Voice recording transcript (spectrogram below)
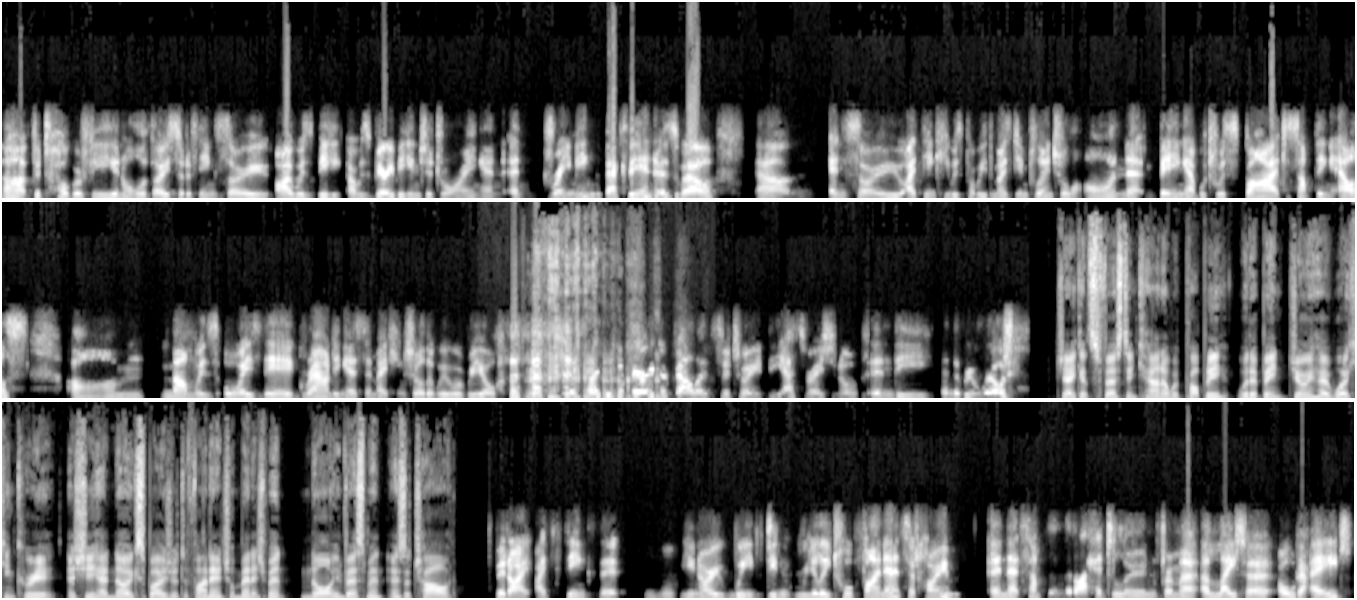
uh, photography, and all of those sort of things. So I was big. I was very big into drawing and and dreaming back then as well. Um, and so I think he was probably the most influential on being able to aspire to something else um, mum was always there grounding us and making sure that we were real. so I think a very good balance between the aspirational and the and the real world. Jacob's first encounter with property would have been during her working career, as she had no exposure to financial management nor investment as a child. But I, I think that, you know, we didn't really talk finance at home. And that's something that I had to learn from a, a later, older age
